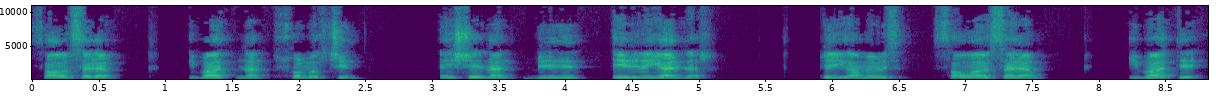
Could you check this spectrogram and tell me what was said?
sallallahu aleyhi ve sellem ibadetinden sormak için eşlerinden birinin evine geldiler. Peygamberimiz sallallahu aleyhi ve sellem ibadeti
